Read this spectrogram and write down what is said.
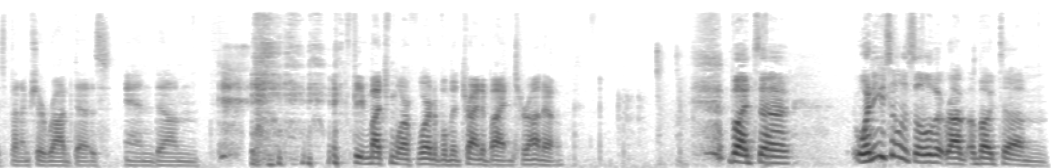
is, but I'm sure Rob does, and um, it'd be much more affordable than trying to buy in Toronto. But uh, why don't you tell us a little bit, Rob, about um,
